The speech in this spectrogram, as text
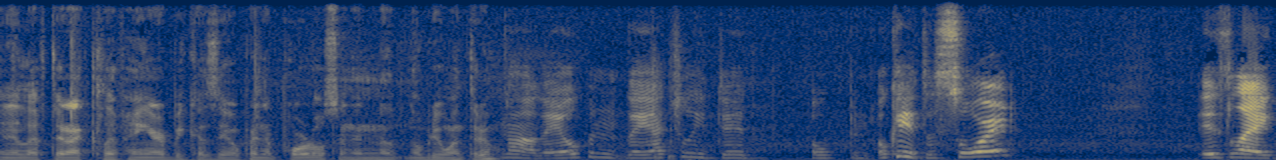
And it left it at cliffhanger because they opened the portals and then no, nobody went through? No, they opened. They actually did open. Okay, the sword is like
